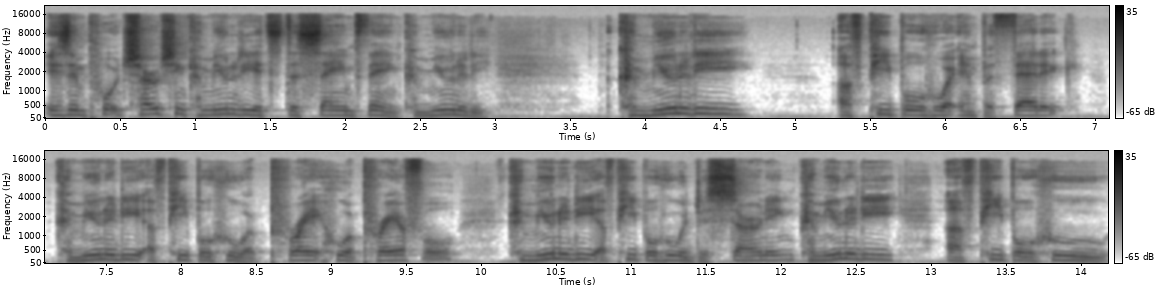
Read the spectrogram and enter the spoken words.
is important. Church and community, it's the same thing. Community, community of people who are empathetic, community of people who are pray who are prayerful, community of people who are discerning, community of people who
